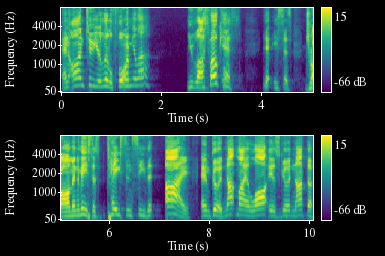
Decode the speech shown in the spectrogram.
and onto your little formula, you've lost focus. He says, draw them into me. He says, taste and see that I am good. Not my law is good, not the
